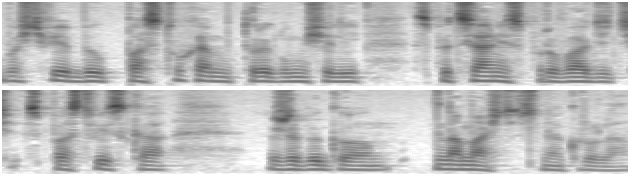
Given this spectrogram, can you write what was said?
Właściwie był pastuchem, którego musieli specjalnie sprowadzić z pastwiska, żeby go namaścić na króla.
